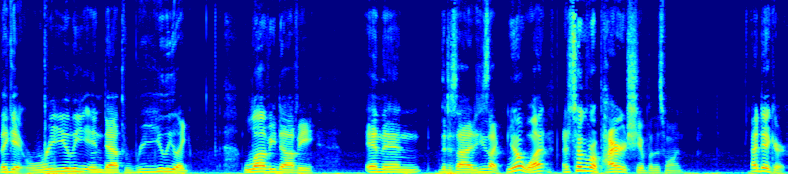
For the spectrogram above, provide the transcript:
they get really in depth, really like lovey dovey. And then they decide he's like, you know what? I just took over a pirate ship with this one. I dig her.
